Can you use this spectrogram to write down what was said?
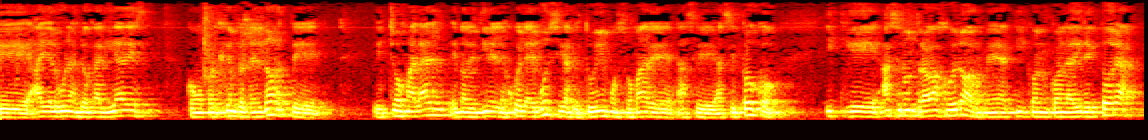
Eh, hay algunas localidades, como por ejemplo en el norte, en Chomalal, en donde tiene la escuela de música que estuvimos Omar eh, hace, hace poco, y que hacen un trabajo enorme aquí con, con la directora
